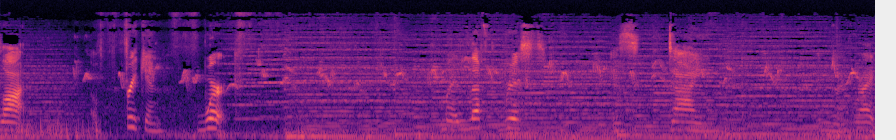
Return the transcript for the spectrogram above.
Lot of freaking work. My left wrist is dying. And my right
